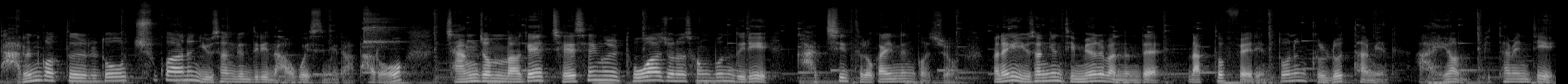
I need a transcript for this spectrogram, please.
다른 것들도 추구하는 유산균들이 나오고 있습니다. 바로 장점막의 재생을 도와주는 성분들이 같이 들어가 있는 거죠. 만약에 유산균 뒷면을 봤는데 락토페린 또는 글루타민, 아연, 비타민 D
